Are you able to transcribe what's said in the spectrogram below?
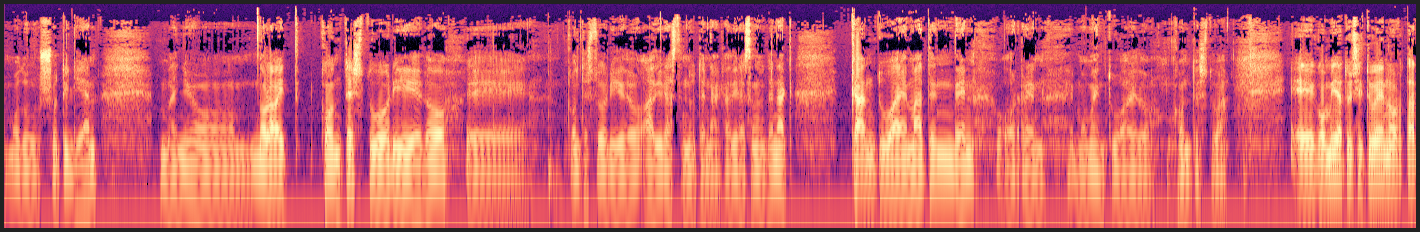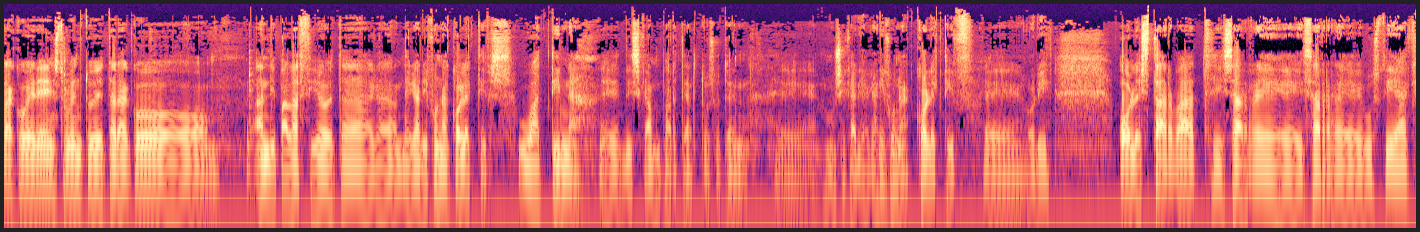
modu sutilean baino nolabait kontestu hori edo e, kontestu hori edo adirazten dutenak adirazten dutenak kantua ematen den horren momentua edo kontestua. E, gombidatu zituen hortarako ere instrumentuetarako Andi Palacio eta Ande Garifuna Collectives, Watina e, diskan parte hartu zuten e, musikaria Garifuna Collective e, hori. All Star bat, izarre, izarre guztiak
